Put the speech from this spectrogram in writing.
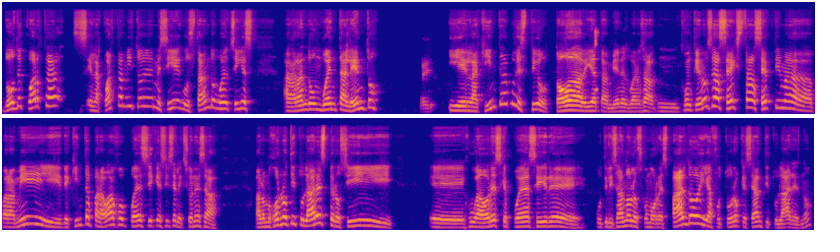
dos de cuarta, en la cuarta a mí todavía me sigue gustando, sigues agarrando un buen talento. Y en la quinta, pues, tío, todavía también es bueno. O sea, mm, con que no sea sexta, séptima, para mí, de quinta para abajo, puede decir que sí selecciones a, a lo mejor no titulares, pero sí eh, jugadores que puedas ir eh, utilizándolos como respaldo y a futuro que sean titulares, ¿no?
